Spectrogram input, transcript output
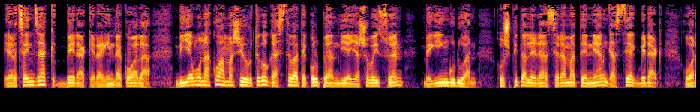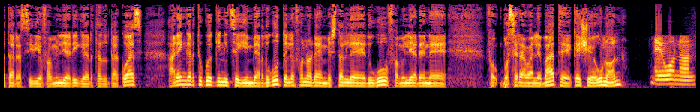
ertzaintzak berak eragindakoa da. Bilamonako amasei urteko gazte bat ekolpe handia jaso zuen beginguruan. Hospitalera zeramatenean gazteak berak, ohartara zidio familiari gertatutakoaz. Haren gertukoekin hitz egin behar dugu, telefonoren bestalde dugu, familiaren e, bozera bale bat, e, keixo egunon? Egunon.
